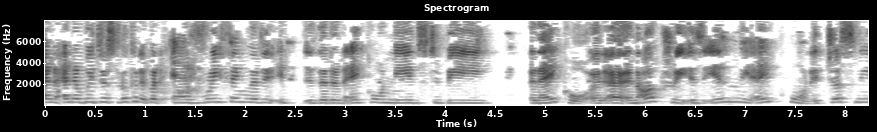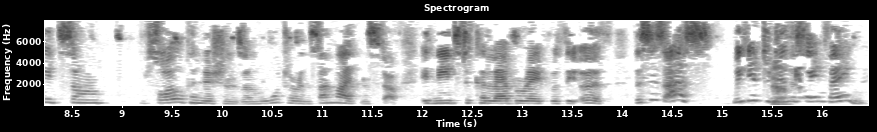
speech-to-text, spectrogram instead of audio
and, and we just look at it, but everything that it, that an acorn needs to be an acorn, an, an oak tree is in the acorn. It just needs some soil conditions and water and sunlight and stuff. It needs to collaborate with the earth. This is us. We get to Yeah. do the same thing.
